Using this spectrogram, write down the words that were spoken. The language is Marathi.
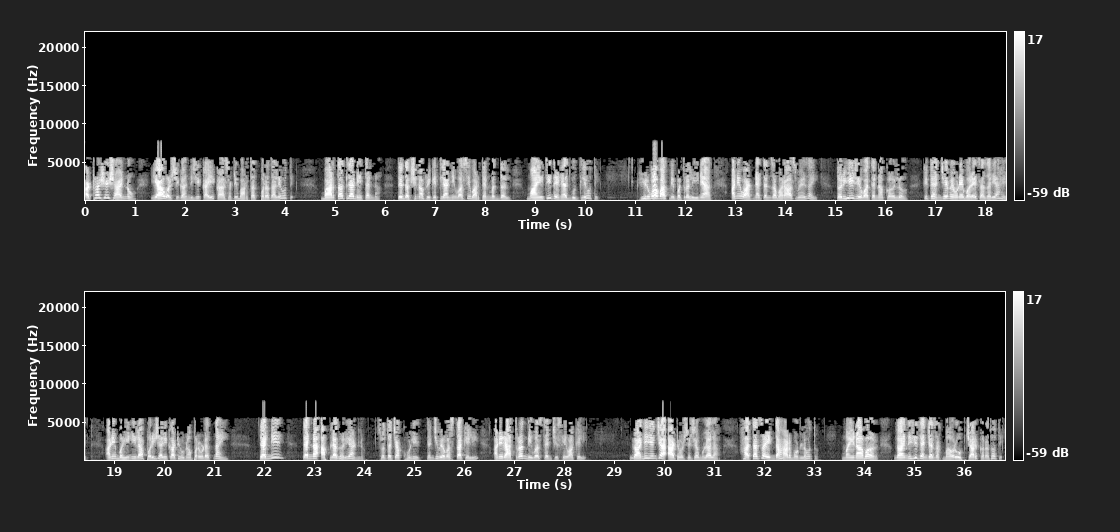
अठराशे शहाण्णव या वर्षी गांधीजी काही काळासाठी भारतात परत आले होते. भारतातल्या नेत्यांना ते दक्षिण आफ्रिकेतल्या निवासी भारतीयांबद्दल माहिती देण्यात गुंतले होते. हिरवं बातमीपत्र लिहिण्यात आणि वाटण्यात त्यांचा बराच वेळ जाई. तरीही जेव्हा त्यांना कळलं की त्यांचे मेवणे बरेच आजारी आहेत आणि बहिणीला परिचारिका ठेवणं परवडत नाही. त्यांनी त्यांना आपल्या घरी आणलं. स्वतःच्या खोलीत त्यांची व्यवस्था केली आणि रात्रंदिवस त्यांची सेवा केली. गांधीजींच्या आठ वर्षाच्या मुलाला हाताचं एकदा हाड मोडलं होतं. महिनाभर गांधीजी त्यांच्या जखमावर उपचार करत होते.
